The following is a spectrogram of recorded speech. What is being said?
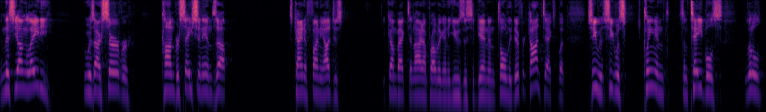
And this young lady who was our server, conversation ends up. It's kind of funny. I'll just, you come back tonight, I'm probably going to use this again in a totally different context, but she was, she was cleaning some tables, little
